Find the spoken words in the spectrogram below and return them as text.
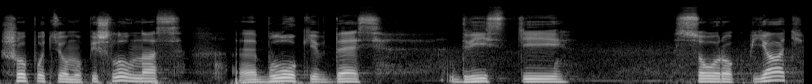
що по цьому? Пішло в нас е, блоків десь 245,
